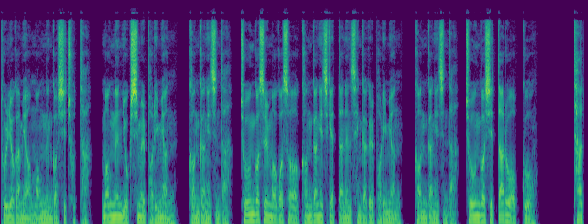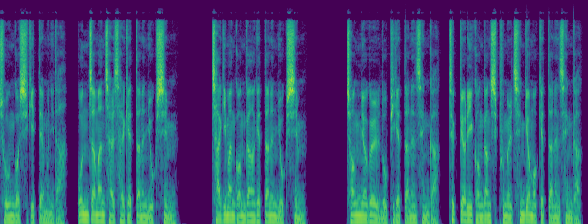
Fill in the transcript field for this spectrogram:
돌려가며 먹는 것이 좋다. 먹는 욕심을 버리면 건강해진다. 좋은 것을 먹어서 건강해지겠다는 생각을 버리면 건강해진다. 좋은 것이 따로 없고 다 좋은 것이기 때문이다. 혼자만 잘 살겠다는 욕심, 자기만 건강하겠다는 욕심, 정력을 높이겠다는 생각, 특별히 건강식품을 챙겨 먹겠다는 생각,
